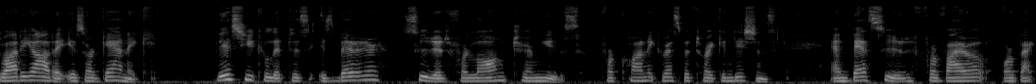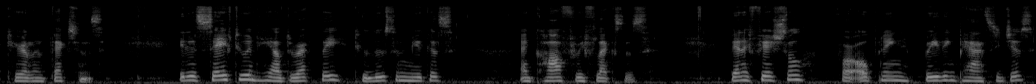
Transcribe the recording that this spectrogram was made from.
radiata is organic. This eucalyptus is better suited for long-term use for chronic respiratory conditions and best suited for viral or bacterial infections. It is safe to inhale directly to loosen mucus and cough reflexes. Beneficial for opening breathing passages,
